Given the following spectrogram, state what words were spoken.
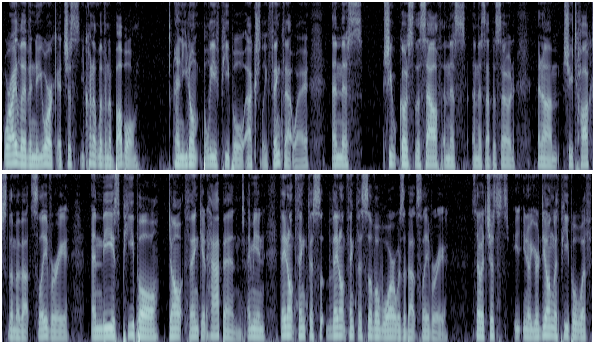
where I live in New York, it's just you kind of live in a bubble and you don't believe people actually think that way. And this she goes to the south in this in this episode and um she talks to them about slavery and these people don't think it happened. I mean, they don't think this they don't think the Civil War was about slavery. So it's just you know, you're dealing with people with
